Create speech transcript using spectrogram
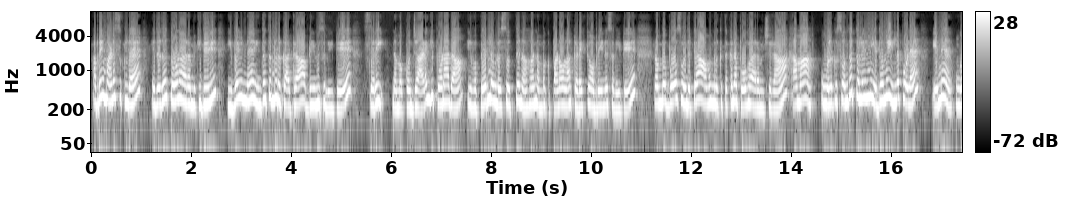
அப்படியே மனசுக்குள்ள ஏதோ தோண ஆரம்பிக்குது. இவ என்ன இந்த திமிரு காட்டுறா அப்படின்னு சொல்லிட்டு சரி நம்ம கொஞ்சம் அடங்கி போனாதான் இவ பேர்ல உள்ள சொத்து நகை நமக்கு பணம்லாம் கிடைக்கும் அப்படின்னு சொல்லிட்டு ரொம்ப போஸ் வந்துட்டு அவங்களுக்கு தக்கன போக ஆரம்பிச்சிடறான். ஆமா உங்களுக்கு சொந்த தொழில்னு எதுவுமே இல்லை போல என்ன உங்க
